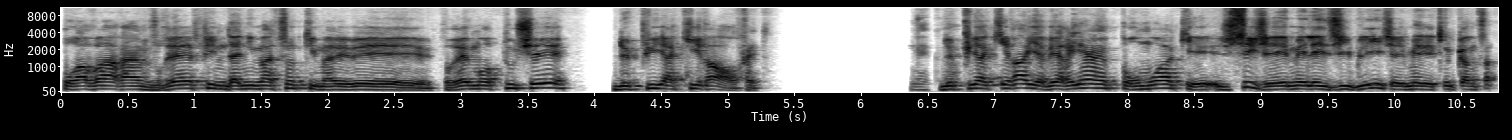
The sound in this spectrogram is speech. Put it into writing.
pour avoir un vrai film d'animation qui m'avait vraiment touché depuis Akira, en fait. Depuis Akira, il n'y avait rien pour moi qui est. Si, j'ai aimé les Ghibli, j'ai aimé les trucs comme ça.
